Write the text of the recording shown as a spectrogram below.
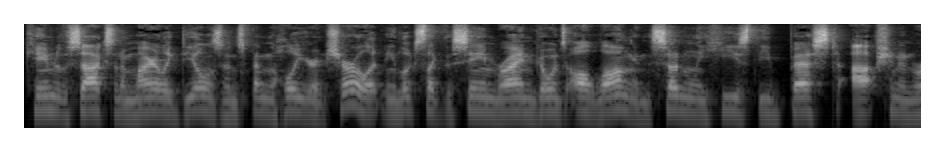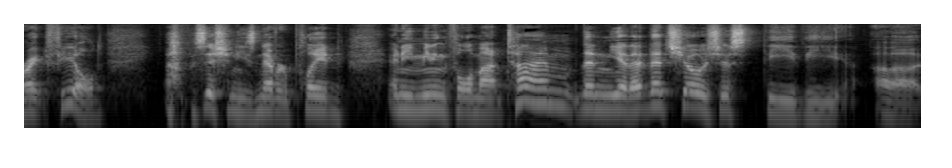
came to the Sox in a minor league deal and spent the whole year in Charlotte, and he looks like the same Ryan Goins all along, and suddenly he's the best option in right field, a position he's never played any meaningful amount of time, then yeah, that, that shows just the the uh,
